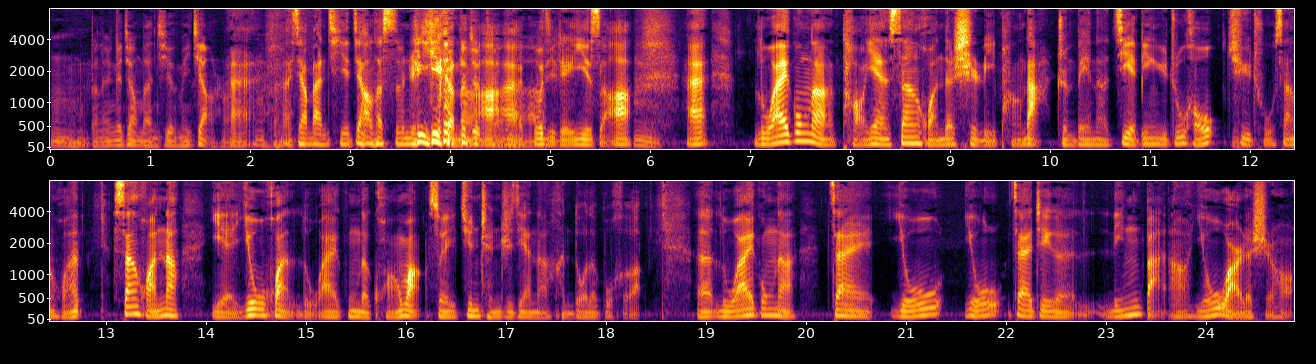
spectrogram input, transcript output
嗯，本来应该降半旗的没降是吧？哎，降半旗降了四分之一可能 就啊，哎估计这个意思啊。嗯哎，鲁哀公呢讨厌三桓的势力庞大，准备呢借兵于诸侯，去除三桓。三桓呢也忧患鲁哀公的狂妄，所以君臣之间呢很多的不和。呃，鲁哀公呢在游游在这个陵坂啊游玩的时候，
